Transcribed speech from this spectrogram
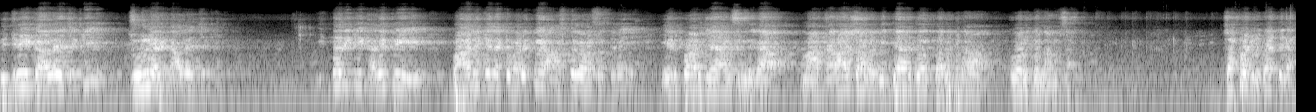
డిగ్రీ కాలేజీకి జూనియర్ కాలేజీకి ఇద్దరికి కలిపి బాలికలకు వరకు హాస్టల్ వసతిని ఏర్పాటు చేయాల్సిందిగా మా కళాశాల విద్యార్థుల తరఫున కోరుతున్నాం సార్. చప్పట్లు గట్టిగా.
